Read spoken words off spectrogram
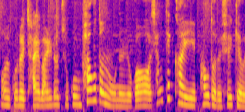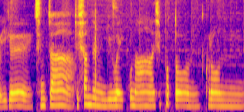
얼굴을 잘 말려주고 파우더는 오늘 이거 샹테카이 파우더를 쓸게요. 이게 진짜 비싼 데는 이유가 있구나 싶었던 그런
